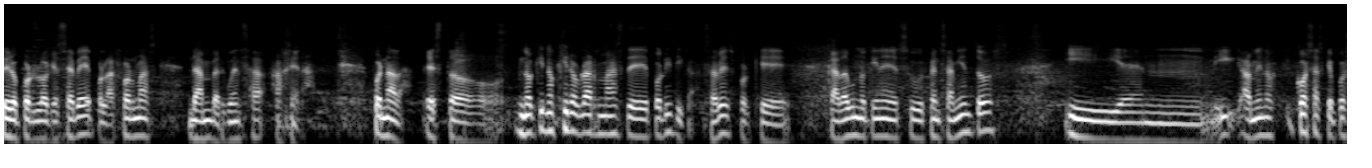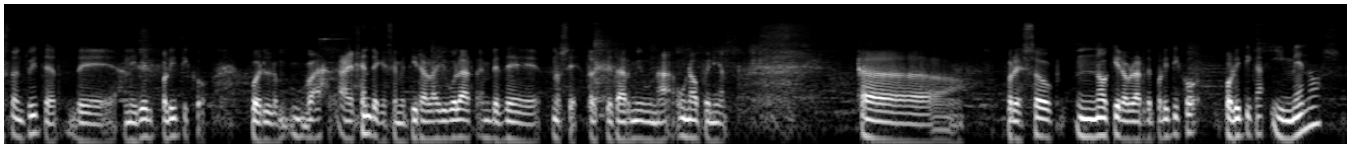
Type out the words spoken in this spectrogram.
Pero por lo que se ve, por las formas, dan vergüenza ajena. Pues nada, esto no, no quiero hablar más de política, ¿sabes? Porque cada uno tiene sus pensamientos y, al menos cosas que he puesto en Twitter de a nivel político, pues hay gente que se me tira la yugular en vez de, no sé, respetarme una, una opinión. Uh, por eso no quiero hablar de político, política y menos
